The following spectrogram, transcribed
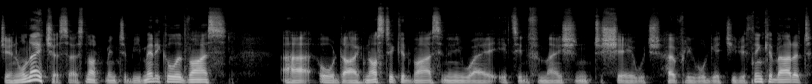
general nature. So it's not meant to be medical advice uh, or diagnostic advice in any way. It's information to share, which hopefully will get you to think about it.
